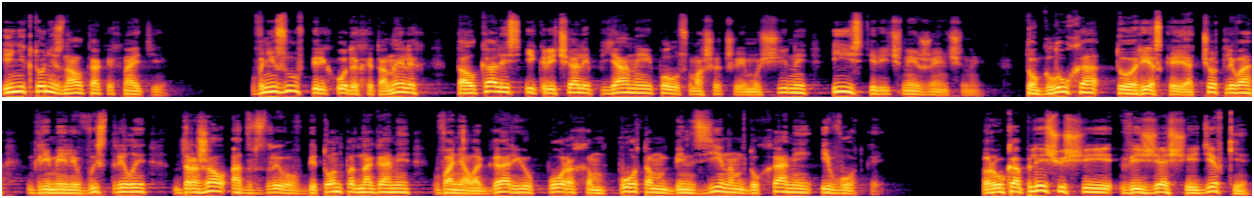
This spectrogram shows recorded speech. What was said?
и никто не знал, как их найти. Внизу, в переходах и тоннелях, толкались и кричали пьяные полусумасшедшие мужчины и истеричные женщины. То глухо, то резко и отчетливо гремели выстрелы, дрожал от взрывов бетон под ногами, воняло гарью, порохом, потом, бензином, духами и водкой. Рукоплещущие, визжащие девки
